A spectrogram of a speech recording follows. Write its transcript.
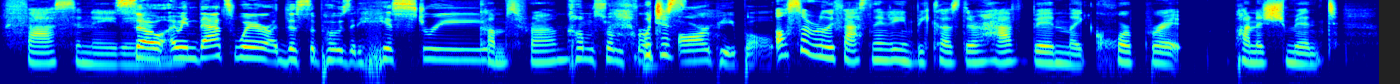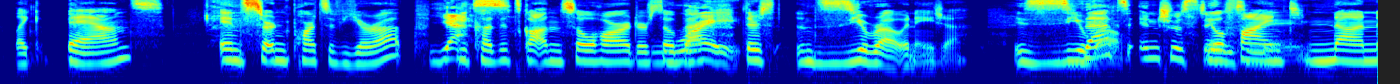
Fascinating. So, I mean, that's where the supposed history comes from. comes from for Which is our people. also really fascinating because there have been like corporate punishment like bans in certain parts of Europe Yes. because it's gotten so hard or so Right. bad. There's zero in Asia. Zero. That's interesting. You'll find me. none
